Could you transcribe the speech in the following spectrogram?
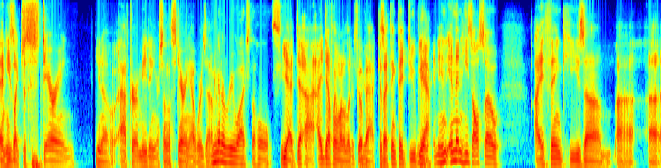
and he's like just staring, you know, after a meeting or something, staring outwards. After I'm gonna rewatch the whole season. Yeah, de- I definitely want to look Just go back because I think they do. Pay, Yeah. and and then he's also, I think he's um uh uh,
